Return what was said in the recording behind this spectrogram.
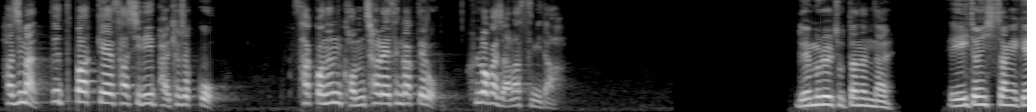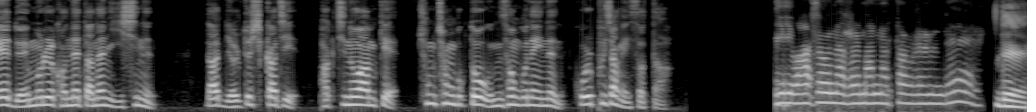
하지만 뜻밖의 사실이 밝혀졌고 사건은 검찰의 생각대로 흘러가지 않았습니다. 뇌물을 줬다는 날 A 전 시장에게 뇌물을 건넸다는 이 씨는 낮 12시까지 박진우와 함께 충청북도 음성군에 있는 골프장에 있었다. 이 와서 나를 만났다고 그러는데 네.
